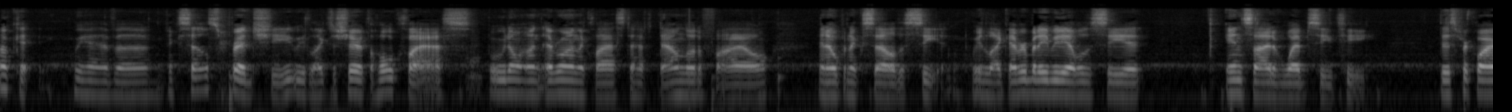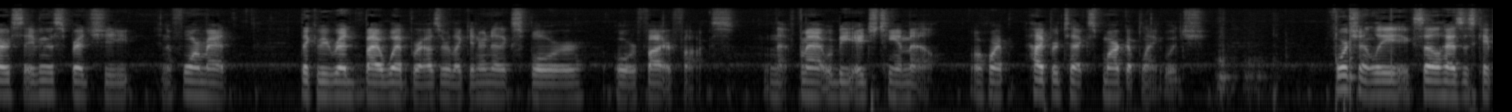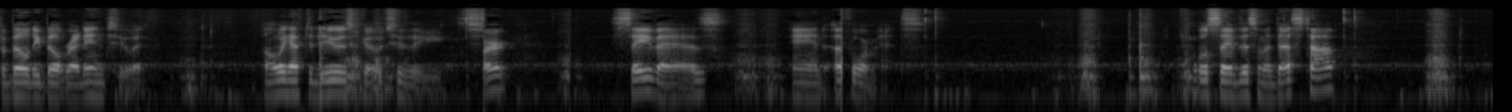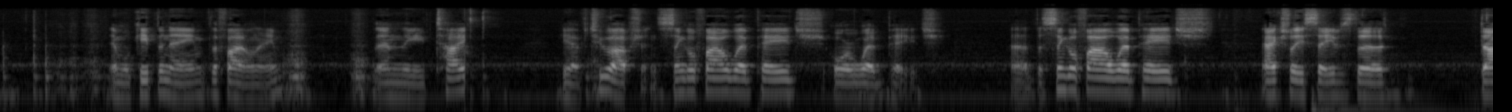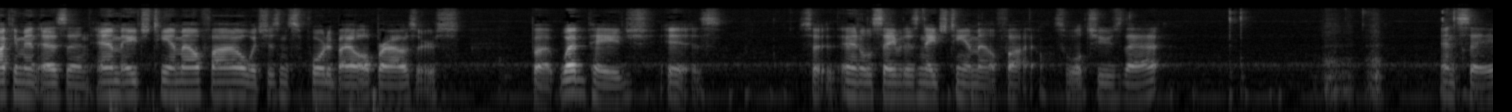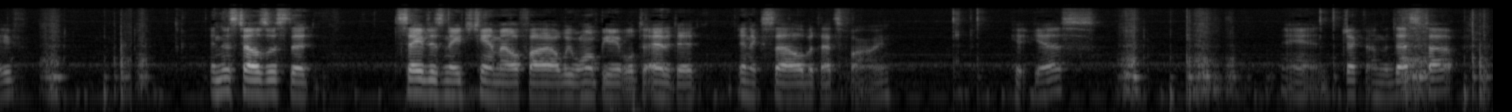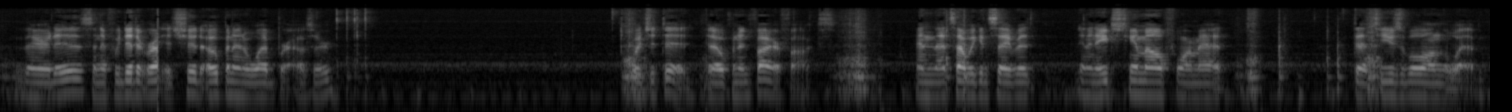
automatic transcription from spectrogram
Okay, we have an Excel spreadsheet we'd like to share with the whole class, but we don't want everyone in the class to have to download a file and open Excel to see it. We'd like everybody to be able to see it inside of WebCT. This requires saving the spreadsheet in a format that can be read by a web browser like Internet Explorer or Firefox. And that format would be HTML or Hypertext Markup Language. Fortunately, Excel has this capability built right into it. All we have to do is go to the Start, Save As, and Other Formats. We'll save this on the desktop, and we'll keep the name, the file name. Then the type, you have two options, single file web page or web page. Uh, the single file web page actually saves the document as an MHTML file, which isn't supported by all browsers, but web page is. So and it'll save it as an HTML file. So we'll choose that and save. And this tells us that saved as an HTML file, we won't be able to edit it in Excel, but that's fine. Hit yes and check on the desktop. There it is, and if we did it right, it should open in a web browser, which it did. It opened in Firefox. And that's how we can save it in an HTML format that's usable on the web.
